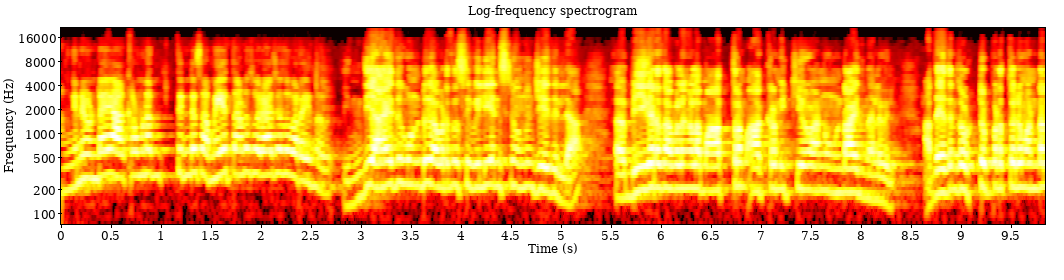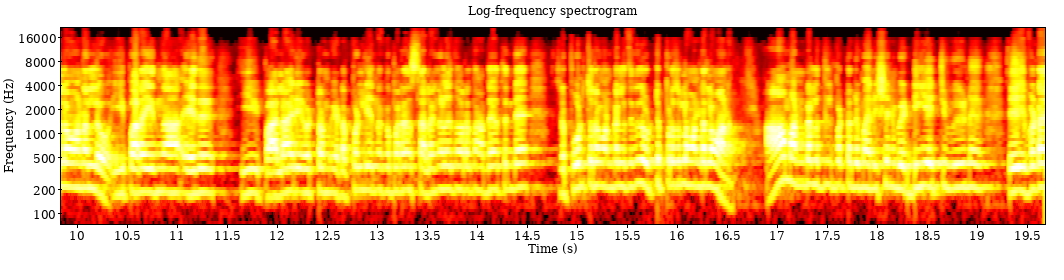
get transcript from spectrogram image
അങ്ങനെ ഉണ്ടായ ആക്രമണത്തിന്റെ സമയത്താണ് സ്വരാജ് അത് പറയുന്നത്. ഇന്ത്യ ആയതുകൊണ്ട് അവിടുത്തെ സിവിലിയൻസിനെ ഒന്നും ചെയ്തില്ല. ഭീകരതവളങ്ങളെ ഭീകര തവളങ്ങളെ മാത്രം ആക്രമിക്കുകയാണ് ഉണ്ടായത് നിലവിൽ. അദ്ദേഹത്തിന്റെ തൊട്ടിപ്പുറത്തൊരു മണ്ഡലമാണല്ലോ ഈ പറയുന്ന ഏത് ഈ പാലാരിവട്ടം ഇടപ്പള്ളി എന്നൊക്കെ പറയുന്ന സ്ഥലങ്ങൾ എന്ന് പറയുന്ന അദ്ദേഹത്തിന്റെ തൃപ്പൂണിത്തുറ മണ്ഡലത്തിന്റെ തൊട്ടിപ്പുറത്തുള്ള മണ്ഡലമാണ്. ആ മണ്ഡലത്തിൽപ്പെട്ട ഒരു മനുഷ്യൻ വെടിയേറ്റ് വീണ് ഇവിടെ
